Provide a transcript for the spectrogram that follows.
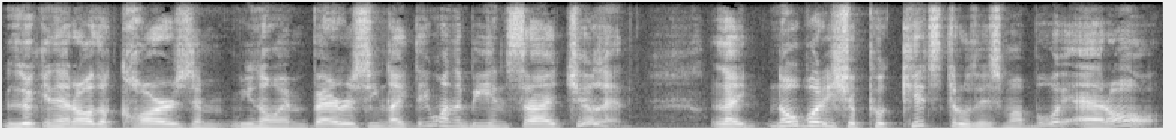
looking at all the cars and you know embarrassing. Like they want to be inside chilling. Like nobody should put kids through this, my boy, at all.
